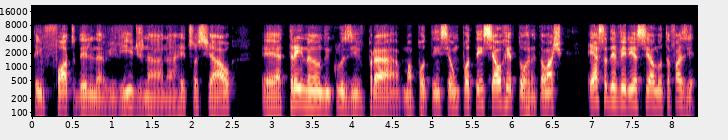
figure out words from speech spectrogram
tem foto dele na vídeos na, na rede social, é, treinando, inclusive, para uma potência, um potencial retorno. Então, acho que essa deveria ser a luta a fazer.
